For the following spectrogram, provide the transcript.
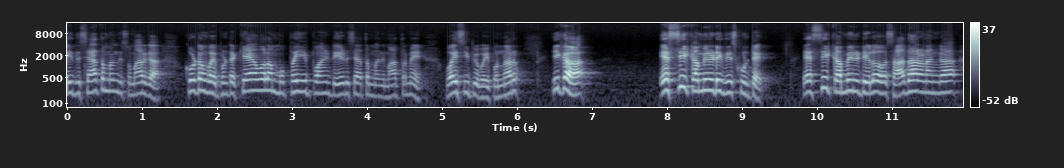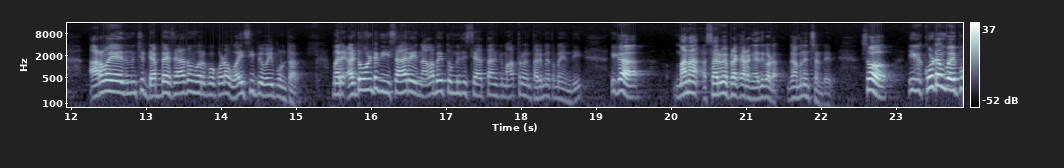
ఐదు శాతం మంది సుమారుగా కూటమి వైపు ఉంటే కేవలం ముప్పై పాయింట్ ఏడు శాతం మంది మాత్రమే వైసీపీ వైపు ఉన్నారు. ఇక ఎస్సీ కమ్యూనిటీకి తీసుకుంటే ఎస్సీ కమ్యూనిటీలో సాధారణంగా అరవై ఐదు నుంచి డెబ్బై శాతం వరకు కూడా వైసీపీ వైపు ఉంటారు. మరి అటువంటిది ఈసారి నలభై తొమ్మిది శాతానికి మాత్రమే పరిమితమైంది. ఇక మన సర్వే ప్రకారంగా అది కూడా గమనించండి ఇది. సో ఇక కూటమి వైపు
